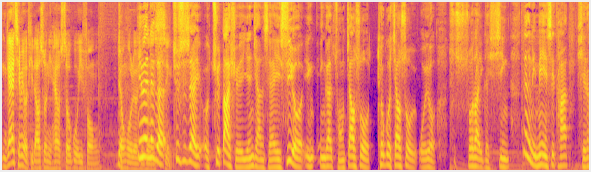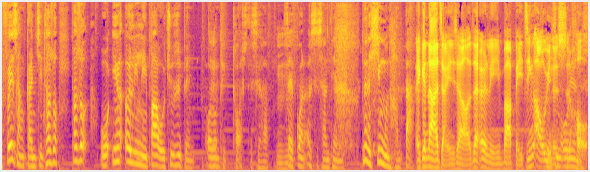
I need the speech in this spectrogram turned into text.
你刚才前面有提到说，你还有收过一封中国留学因为那个就是在我去大学演讲的时候，也是有应应该从教授透过教授，我有说到一个信，那个里面也是他写的非常干净。他说他说我因为二零零八我去日本 Olympic Torch 的时候，在关了二十三天，那个新闻很大。哎，跟大家讲一下啊、在二零一八北京奥运的时候，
